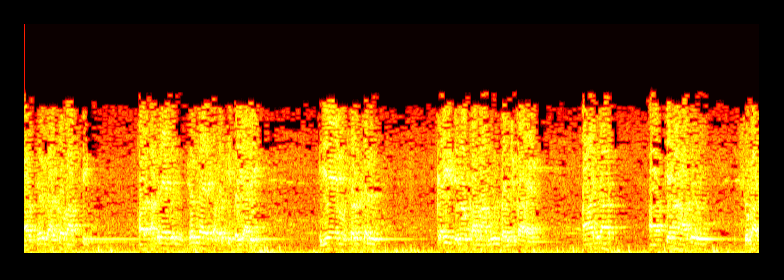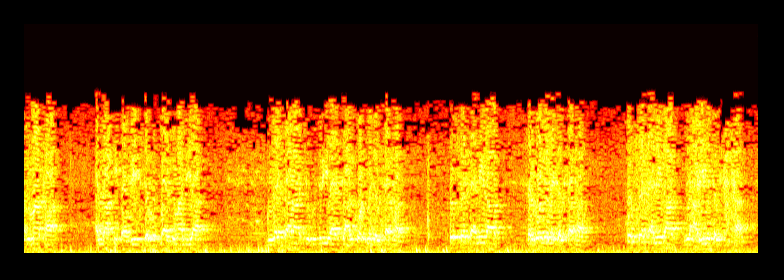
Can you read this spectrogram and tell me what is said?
اور پھر گھر کو واپسی۔ اور اگلے دن پھر نئے سفر کی تیاری۔ یہ مسلسل کئی دنوں کا معمول بن چکا ہے۔ آج رات آپ کے یہاں حاضر ہوں۔ صبح جمعہ تھا۔ اللہ کی توفیق سے خطبہ جمعہ دیا۔ گزرتا رات جو گزری ہے سیال کوٹ میں جلسہ تھا۔ اس سے پہلی رات سرگوزے میں چلتا تھا۔ اس سے پہلی رات بہاری میں چلتا تھا۔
